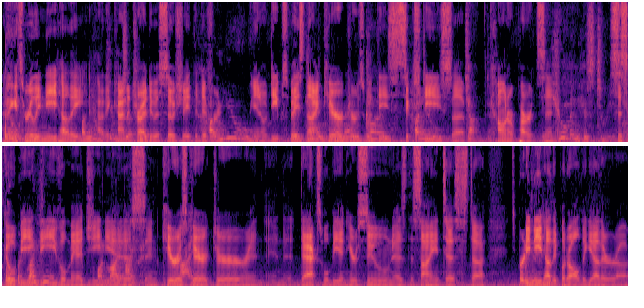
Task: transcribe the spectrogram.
I think it's really neat how they how they kind of tried to associate the different you know Deep Space Nine characters with these '60s uh, counterparts, and Sisko being the evil mad genius, and Kira's character, and and Dax will be in here soon as the scientist. Uh, pretty neat how they put it all together. Uh,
